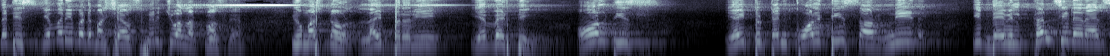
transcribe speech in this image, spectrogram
That is everybody must have spiritual atmosphere you must know library everything all these eight to ten qualities are need it they will consider as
